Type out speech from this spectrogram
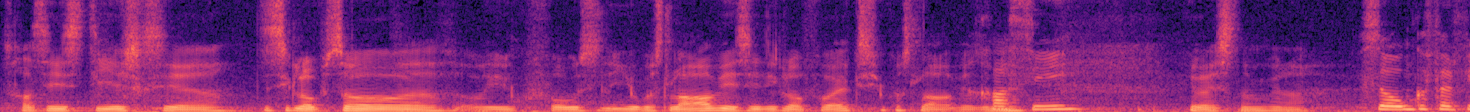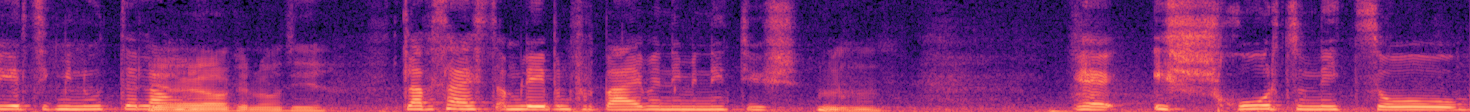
Es kann sein, dass die ist, ja. Das sind, glaube ich, so äh, von aus Jugoslawien, sind die, glaube ich, von Ex-Jugoslawien, Kann nicht? sein. Ich weiß nicht genau. So ungefähr 40 Minuten lang. Ja, ja, genau die. Ich glaube, es heisst «Am Leben vorbei», wenn ich mich nicht täusche. Mhm. Äh, ist kurz und nicht so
